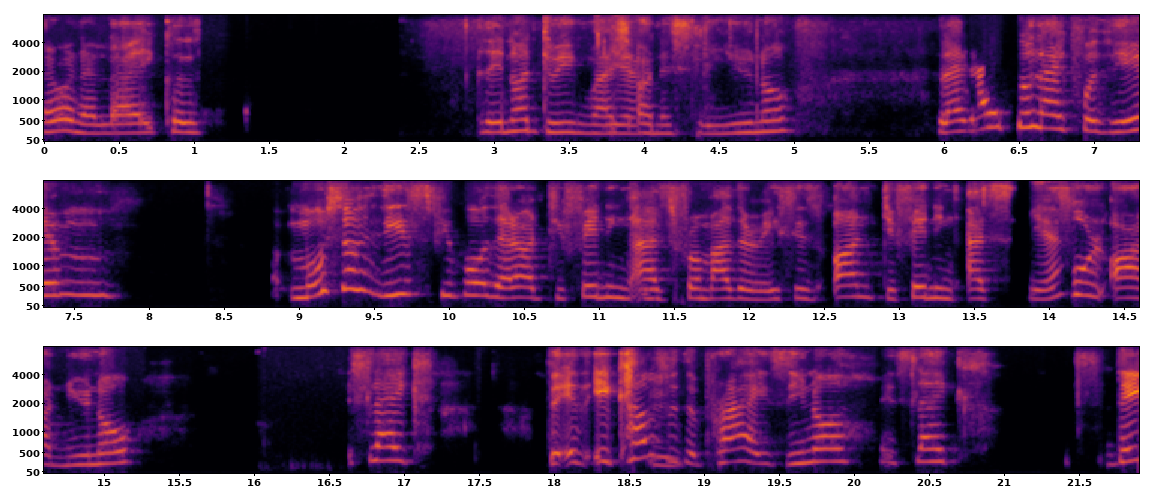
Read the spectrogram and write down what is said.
I don't wanna lie, cause they're not doing much, Yeah. honestly. You know, like I feel like for them, most of these people that are defending us mm. from other races aren't defending us Yeah. full on. You know, it's like the, it, it comes Mm. with a price. You know, it's like they're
